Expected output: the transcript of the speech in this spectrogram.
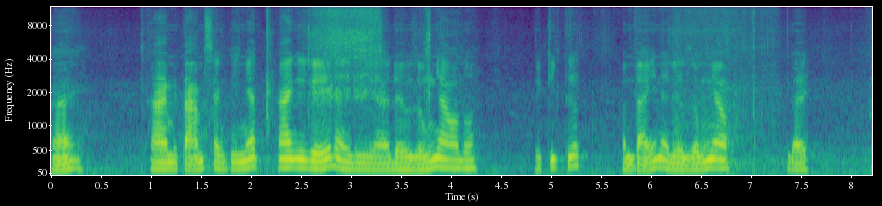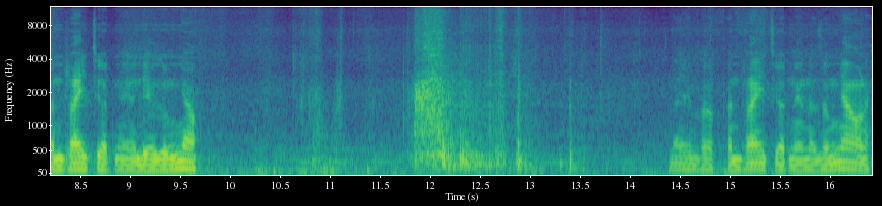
đấy 28 cm hai cái ghế này thì à, đều giống nhau thôi. Cái kích thước phần đáy này đều giống nhau. Đây phần ray trượt này đều giống nhau. Đây và phần ray trượt này là giống nhau này.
